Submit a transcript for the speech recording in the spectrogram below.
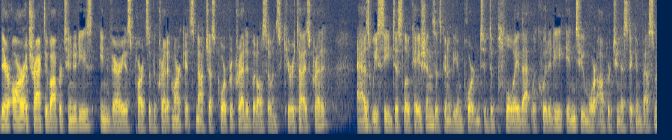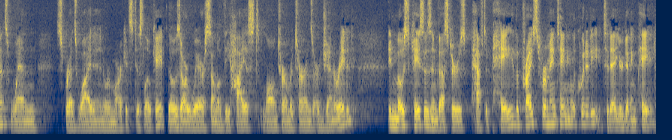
there are attractive opportunities in various parts of the credit markets, not just corporate credit, but also in securitized credit as we see dislocations, it's going to be important to deploy that liquidity into more opportunistic investments when spreads widen or markets dislocate. Those are where some of the highest long term returns are generated. In most cases, investors have to pay the price for maintaining liquidity. Today, you're getting paid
